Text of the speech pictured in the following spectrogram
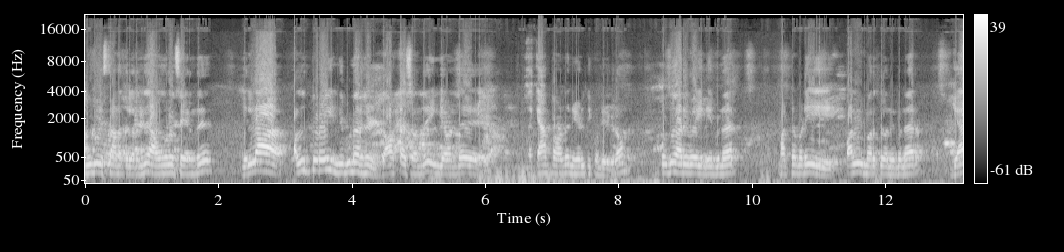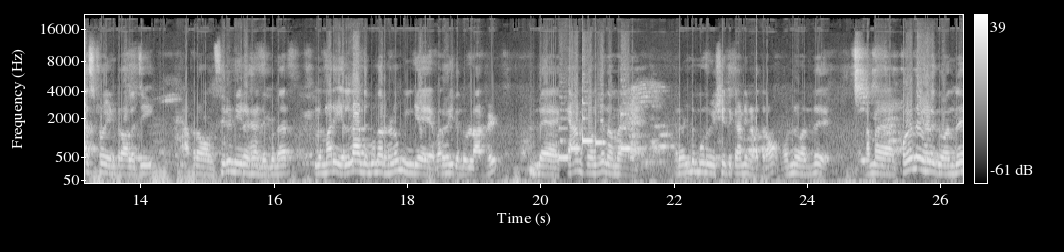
ஊழியர் இருந்து அவங்களும் சேர்ந்து எல்லா பல்துறை நிபுணர்கள் டாக்டர்ஸ் வந்து இங்க வந்து இந்த கேம்பை வந்து நிகழ்த்தி கொண்டிருக்கிறோம். பொது அறுவை நிபுணர் மற்றபடி பல் மருத்துவ நிபுணர் கேஸ்ட்ரோ என்ட்ராலஜி அப்புறம் சிறுநீரக நிபுணர் இது மாதிரி எல்லா நிபுணர்களும் இங்கே வருகை தந்துள்ளார்கள். இந்த கேம்ப் வந்து நம்ம ரெண்டு மூணு விஷயத்துக்காண்டி நடத்துகிறோம் ஒன்று வந்து நம்ம குழந்தைகளுக்கு வந்து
